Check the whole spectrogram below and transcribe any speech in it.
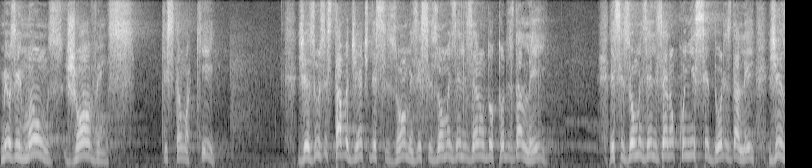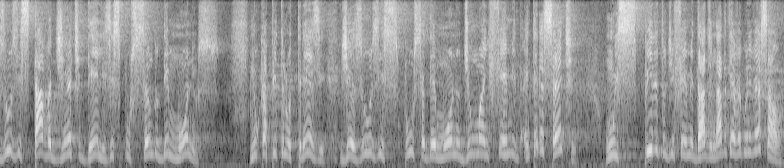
Meus irmãos jovens que estão aqui, Jesus estava diante desses homens, esses homens eles eram doutores da lei. Esses homens eles eram conhecedores da lei. Jesus estava diante deles expulsando demônios. No capítulo 13, Jesus expulsa demônio de uma enfermidade. É interessante. Um espírito de enfermidade nada tem a ver com universal.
